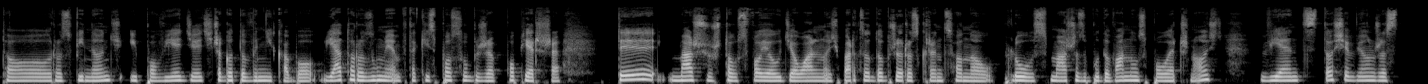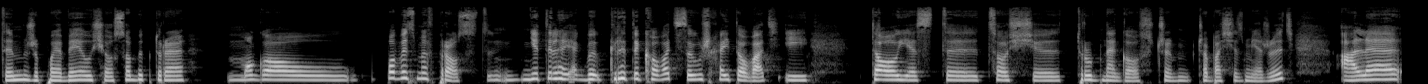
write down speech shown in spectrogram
to rozwinąć i powiedzieć, z czego to wynika, bo ja to rozumiem w taki sposób, że po pierwsze, ty masz już tą swoją działalność bardzo dobrze rozkręconą, plus masz zbudowaną społeczność, więc to się wiąże z tym, że pojawiają się osoby, które mogą, powiedzmy wprost, nie tyle jakby krytykować, co już hejtować i to jest y, coś y, trudnego, z czym trzeba się zmierzyć, ale y,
